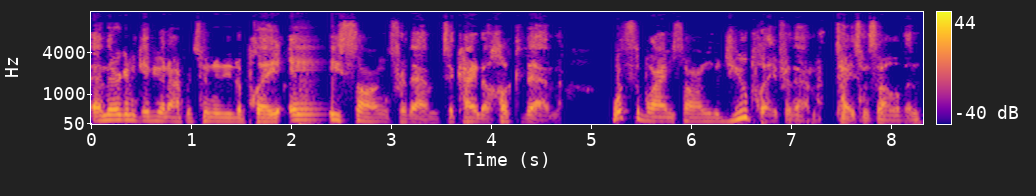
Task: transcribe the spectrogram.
and they're going to give you an opportunity to play a song for them to kind of hook them. What Sublime song would you play for them, Tyson Sullivan?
